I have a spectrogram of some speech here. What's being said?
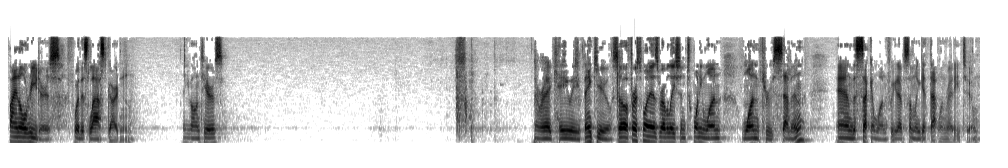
final readers for this last garden. Any volunteers? All right, Kaylee, thank you. So, first one is Revelation 21, 1 through 7. And the second one, if we could have someone get that one ready too.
